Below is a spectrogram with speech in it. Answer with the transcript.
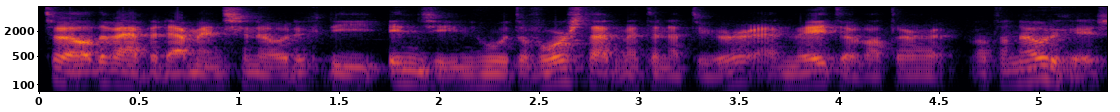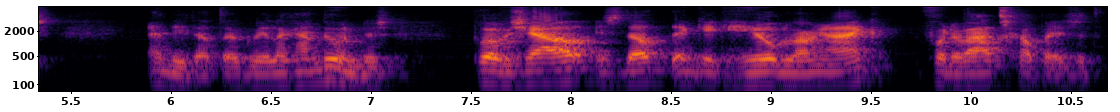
terwijl we hebben daar mensen nodig die inzien hoe het ervoor staat met de natuur en weten wat er, wat er nodig is. En die dat ook willen gaan doen. Dus provinciaal is dat denk ik heel belangrijk. Voor de waterschappen is het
